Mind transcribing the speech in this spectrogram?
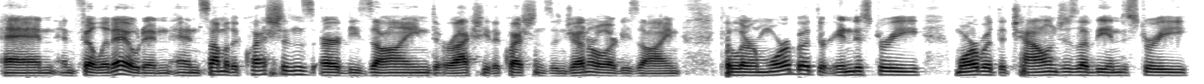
and, and fill it out. And, and some of the questions are designed, or actually the questions in general are designed to learn more about their industry, more about the challenges of the industry,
